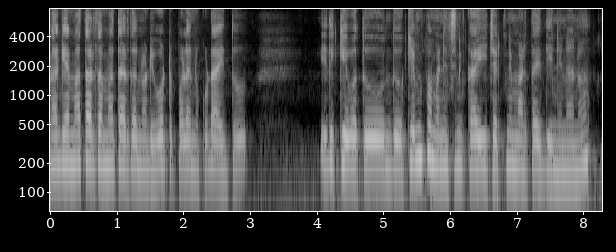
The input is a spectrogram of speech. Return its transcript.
ಹಾಗೆ ಮಾತಾಡ್ತಾ ಮಾತಾಡ್ತಾ ನೋಡಿ, ಓಟು ಪಳೆನು ಕೂಡ ಆಯಿತು. ಇದಕ್ಕೆ ಇವತ್ತು ಒಂದು ಕೆಂಪು ಮೆಣಸಿನಕಾಯಿ ಚಟ್ನಿ ಮಾಡ್ತಾಯಿದ್ದೀನಿ ನಾನು.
